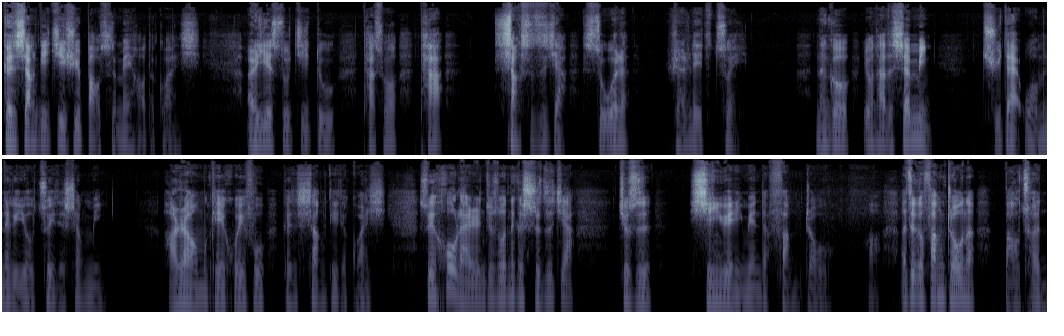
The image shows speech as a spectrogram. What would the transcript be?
跟上帝继续保持美好的关系，而耶稣基督他说他上十字架是为了人类的罪，能够用他的生命取代我们那个有罪的生命，好让我们可以恢复跟上帝的关系。所以后来人就说那个十字架就是新约里面的方舟啊，而这个方舟呢，保存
